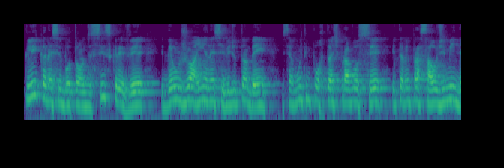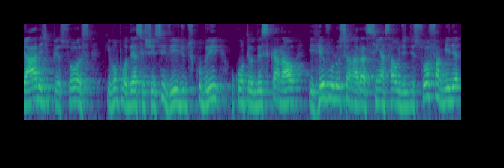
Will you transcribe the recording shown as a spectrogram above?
clica nesse botão de se inscrever e dê um joinha nesse vídeo também. Isso é muito importante para você e também para a saúde de milhares de pessoas que vão poder assistir esse vídeo, descobrir o conteúdo desse canal e revolucionar assim a saúde de sua família,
